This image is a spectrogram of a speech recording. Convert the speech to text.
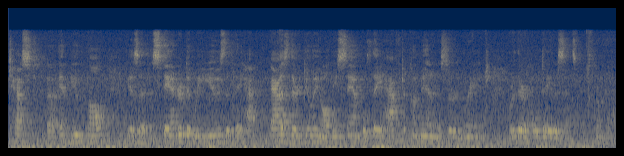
test, uh, and butanol is a, a standard that we use that they have, as they're doing all these samples, they have to come in in a certain range or their whole data set's thrown out.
